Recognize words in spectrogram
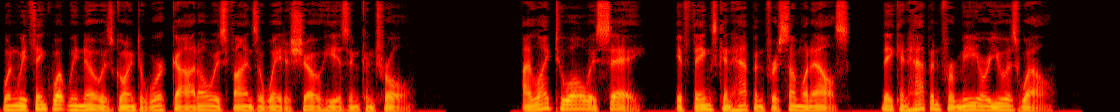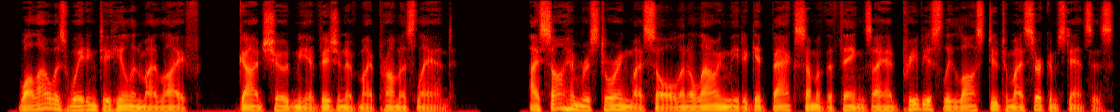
When we think what we know is going to work, God always finds a way to show He is in control. I like to always say, if things can happen for someone else, they can happen for me or you as well. While I was waiting to heal in my life, God showed me a vision of my promised land. I saw Him restoring my soul and allowing me to get back some of the things I had previously lost due to my circumstances.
